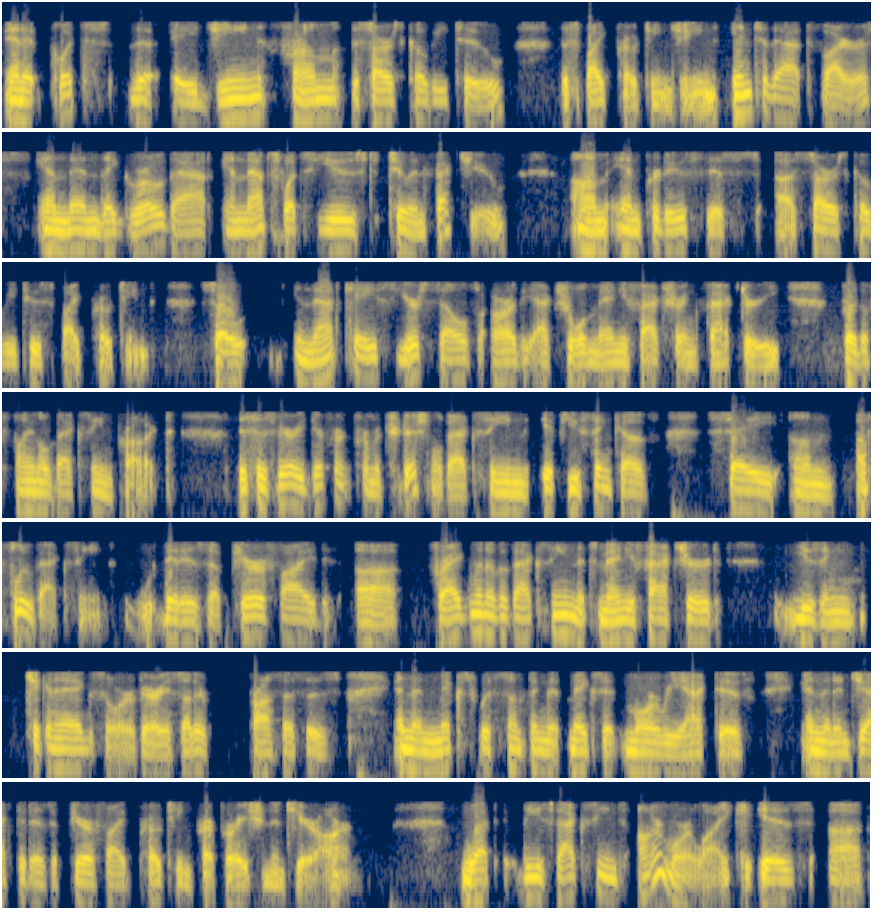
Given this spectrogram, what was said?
and it puts the, a gene from the SARS-CoV-2, the spike protein gene, into that virus, and then they grow that, and that's what's used to infect you um, and produce this uh, SARS-CoV-2 spike protein. So in that case, your cells are the actual manufacturing factory for the final vaccine product. This is very different from a traditional vaccine if you think of, say, um, a flu vaccine that is a purified uh, fragment of a vaccine that's manufactured using chicken eggs or various other processes and then mixed with something that makes it more reactive and then injected as a purified protein preparation into your arm. What these vaccines are more like is uh,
